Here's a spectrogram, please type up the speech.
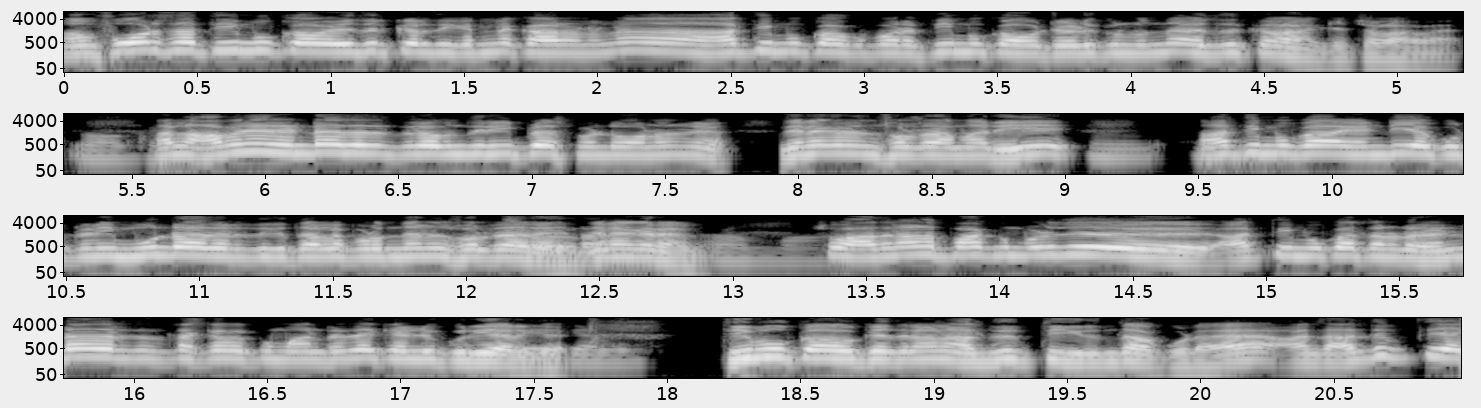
அவன் ஃபோர்ஸா திமுகவை எதிர்க்கிறதுக்கு என்ன காரணம்னா அதிமுகவுக்கு போற திமுக ஓட்டு எடுக்கணும் தான் எதிர்க்கிறான் ஆக்சுவலா அவன். அதனால அவனே ரெண்டாவது இடத்துல வந்து ரீப்ளேஸ் பண்ணுவானு தினகரன் சொல்ற மாதிரி அதிமுக என்டிஏ கூட்டணி மூன்றாவது இடத்துக்கு தள்ளப்படும் தானே சொல்றாரு தினகரன். ஸோ அதனால பார்க்கும்பொழுது அதிமுக தன்னோட ரெண்டாவது இடத்தை தக்க வைக்குமான்றதே கேள்விக்குறியா இருக்கு. திமுகவுக்கு எதிரான அதிருப்தி இருந்தா கூட அந்த அதிருப்தியை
